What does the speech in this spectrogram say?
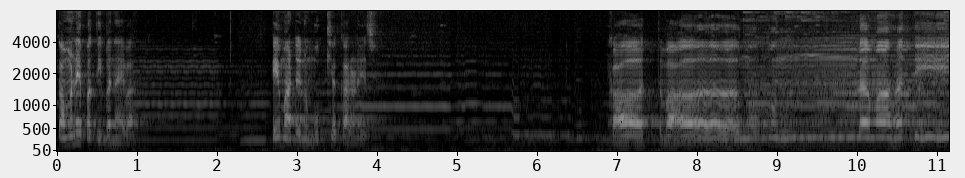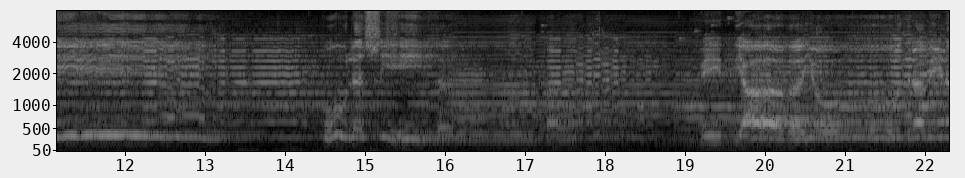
તમને પતિ બનાવ્યા. એ માટેનું મુખ્ય કારણ એ છે. કાત્વા મુકુંદ મહતી કુલશીલ વિદ્યાવયો દ્રવિણ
